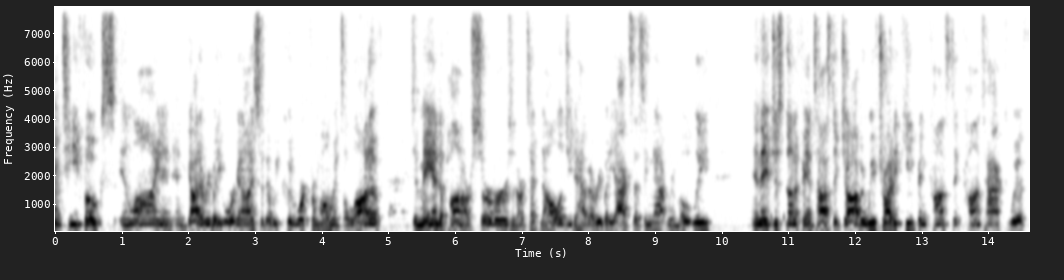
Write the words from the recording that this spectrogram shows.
IT folks in line and, and got everybody organized so that we could work from home. It's a lot of demand upon our servers and our technology to have everybody accessing that remotely. And they've just done a fantastic job. And we've tried to keep in constant contact with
